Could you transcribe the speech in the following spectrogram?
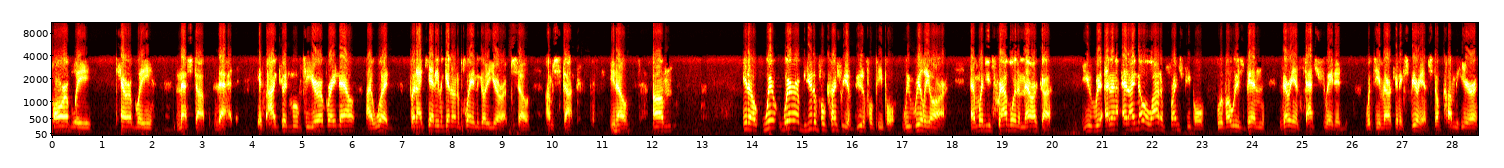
horribly, terribly messed up that if I could move to Europe right now, I would. but I can't even get on a plane to go to Europe, so I'm stuck. You know, um, you know, we're we're a beautiful country of beautiful people. We really are. And when you travel in America, you re- and I, and I know a lot of French people who have always been very infatuated with the American experience. They'll come here,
